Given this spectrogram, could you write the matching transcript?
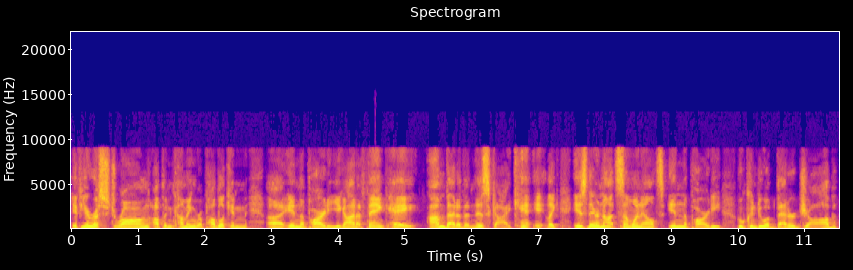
If you're a strong, up and coming Republican uh, in the party, you got to think, hey, I'm better than this guy. Can't it, like, is there not someone else in the party who can do a better job?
